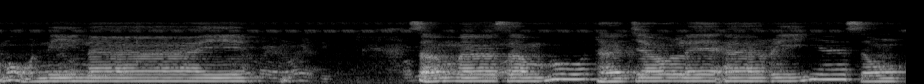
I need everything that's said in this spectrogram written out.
โมนีนายสัมมาสัมพุทธเจ้าแลอริยสงฆ์โค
